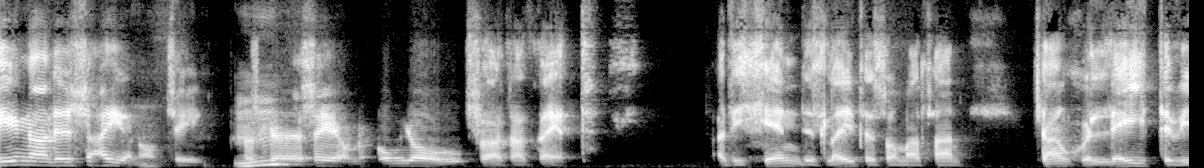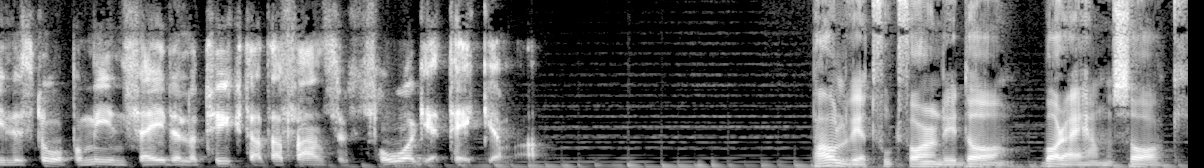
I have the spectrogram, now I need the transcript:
Innan du säger någonting, Mm. så ska jag se om, om jag har uppfattat rätt. Att det kändes lite som att han kanske lite ville stå på min sida eller tyckte att det fanns ett frågetecken. Paul vet fortfarande idag bara en sak.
